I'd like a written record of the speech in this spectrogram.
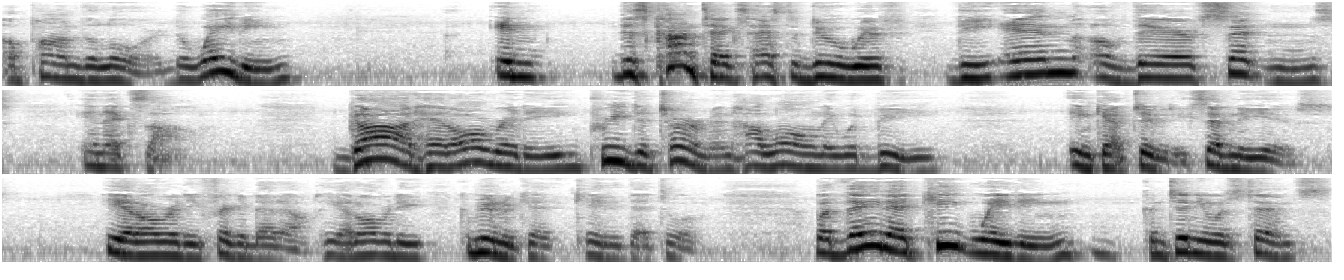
upon the Lord, the waiting in this context has to do with the end of their sentence in exile. God had already predetermined how long they would be in captivity 70 years. He had already figured that out, he had already communicated that to them. But they that keep waiting, continuous tense,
